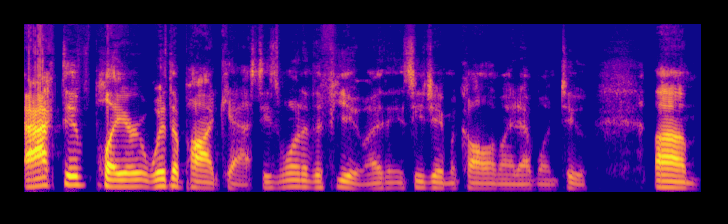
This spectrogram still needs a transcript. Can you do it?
active player with a podcast. He's one of the few. I think CJ McCollum might have one too. Um,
